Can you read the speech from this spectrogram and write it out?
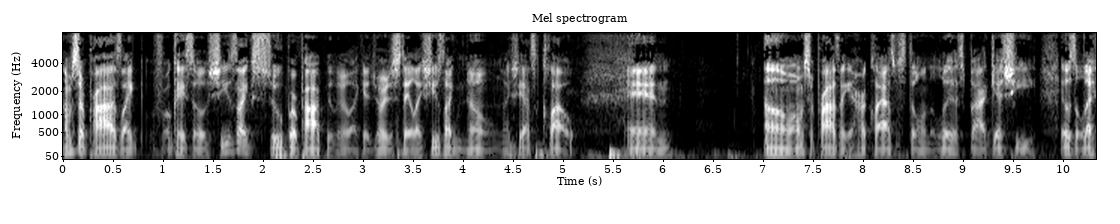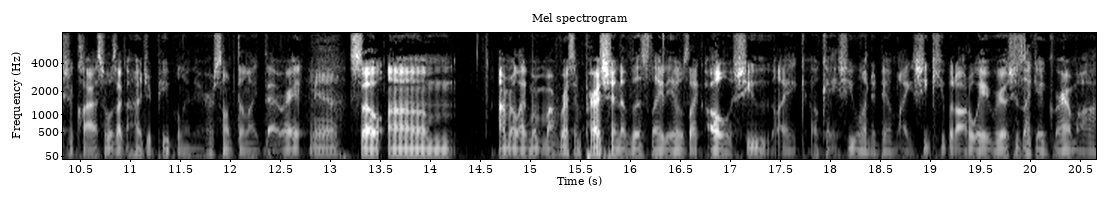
I'm surprised. Like okay, so she's like super popular, like at Georgia State. Like she's like known, like she has clout, and um, I'm surprised like her class was still on the list, but I guess she it was a lecture class, so it was like hundred people in there or something like that, right? Yeah. So um, I remember like my first impression of this lady, It was like, oh, she like okay, she wanted them like she keep it all the way real. She's like your grandma.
